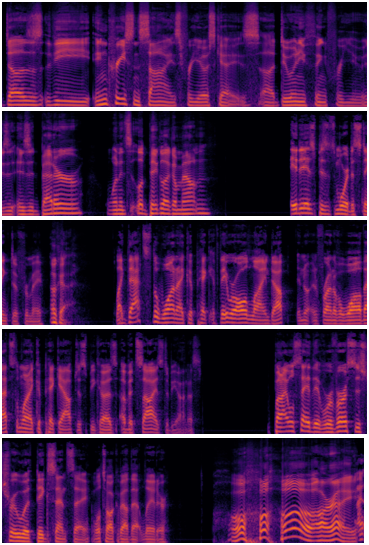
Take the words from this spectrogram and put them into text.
Does the increase in size for Yosuke's uh, do anything for you? Is it, is it better when it's big like a mountain? It is because it's more distinctive for me. Okay. Like that's the one I could pick if they were all lined up in, in front of a wall. That's the one I could pick out just because of its size, to be honest. But I will say the reverse is true with Big Sensei. We'll talk about that later. Oh, ho, ho, all right. I,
